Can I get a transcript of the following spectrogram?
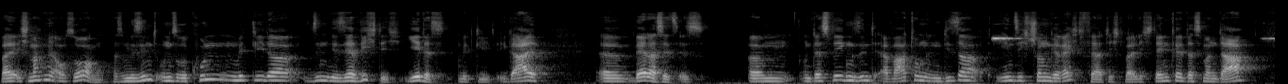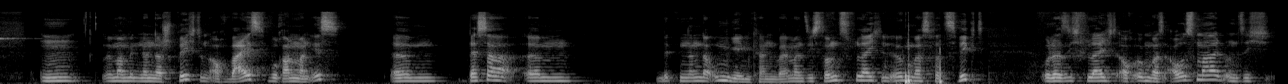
weil ich mache mir auch Sorgen. Also mir sind unsere Kundenmitglieder sind mir sehr wichtig, jedes Mitglied, egal äh, wer das jetzt ist. Ähm, und deswegen sind Erwartungen in dieser Hinsicht schon gerechtfertigt, weil ich denke, dass man da, mh, wenn man miteinander spricht und auch weiß, woran man ist, ähm, besser ähm, miteinander umgehen kann, weil man sich sonst vielleicht in irgendwas verzwickt oder sich vielleicht auch irgendwas ausmalt und sich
